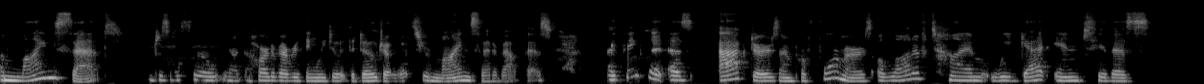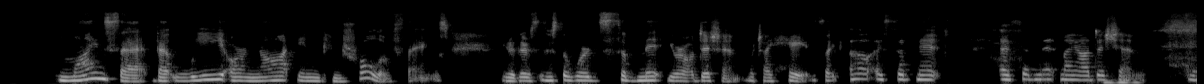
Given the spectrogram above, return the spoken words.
a mindset, which is also you know, at the heart of everything we do at the dojo. What's your mindset about this? I think that as actors and performers, a lot of time we get into this mindset that we are not in control of things. You know, there's there's the word submit your audition, which I hate. It's like, oh, I submit, I submit my audition. And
